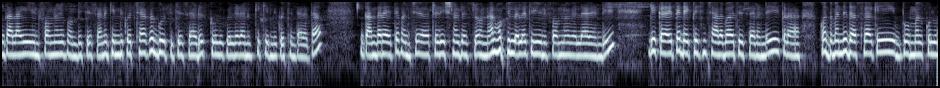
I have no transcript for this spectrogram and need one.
ఇంకా అలాగే యూనిఫామ్లోనే పంపించేశాను. కిందికి వచ్చాక గుర్తు చేశాడు. స్కూల్కి వెళ్ళడానికి కిందికి వచ్చిన తర్వాత. ఇంకా అందరూ అయితే మంచిగా ట్రెడిషనల్ డ్రెస్లో ఉన్నారు. మా పిల్లలు అయితే యూనిఫామ్లో వెళ్ళారండి. ఇంక ఇక్కడైతే డెకరేషన్ చాలా బాగా చేశారండి. ఇక్కడ కొంతమంది దసరాకి బొమ్మలకులు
